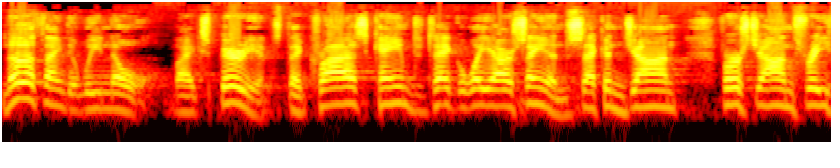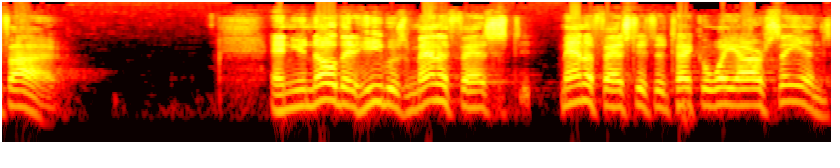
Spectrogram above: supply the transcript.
Another thing that we know by experience that Christ came to take away our sins, 2 John, 1 John 3, 5. And you know that he was manifest, manifested to take away our sins.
